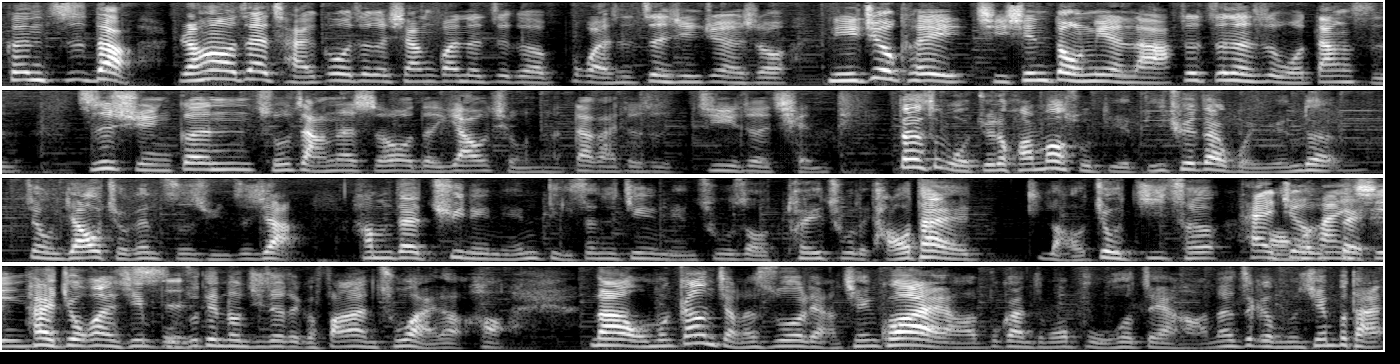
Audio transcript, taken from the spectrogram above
跟知道，然后在采购这个相关的这个不管是振兴券的时候，你就可以起心动念啦。这真的是我当时咨询跟署长那时候的要求呢，大概就是基于这个前提。但是我觉得环保署也的确在委员的这种要求跟咨询之下，他们在去年年底甚至今年年初的时候推出了淘汰老旧机车、汰旧换新汰旧换新补助电动机车这个方案出来了。哈，那我们刚刚讲的是说两千块啊，不管怎么补或这样哈，那这个我们先不谈。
